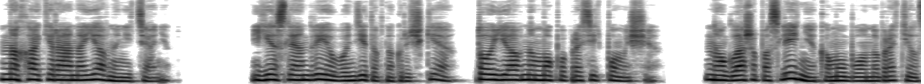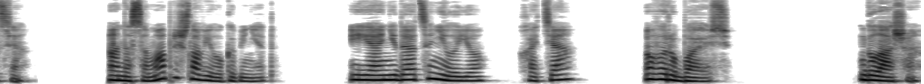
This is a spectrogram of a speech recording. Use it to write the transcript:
На хакера она явно не тянет. Если Андрей у бандитов на крючке, то явно мог попросить помощи. Но Глаша последняя, кому бы он обратился. Она сама пришла в его кабинет. Я недооценил ее, хотя... Вырубаюсь. Глаша.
